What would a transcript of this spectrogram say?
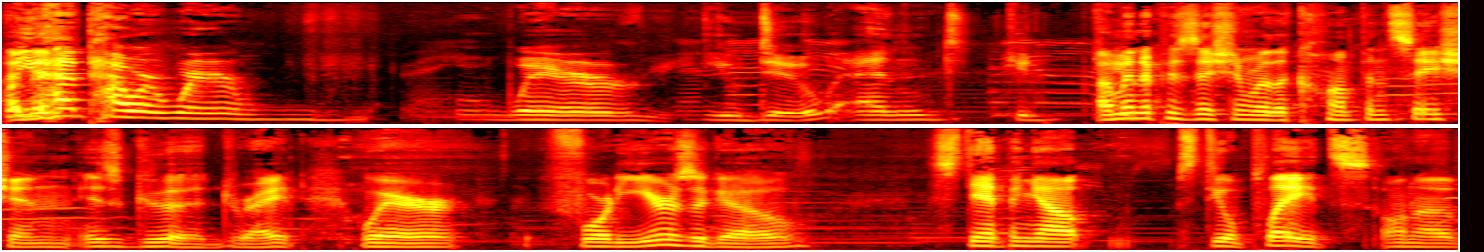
But I you mean- have power where where you do, and you. I'm in a position where the compensation is good, right? Where 40 years ago, stamping out steel plates on a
